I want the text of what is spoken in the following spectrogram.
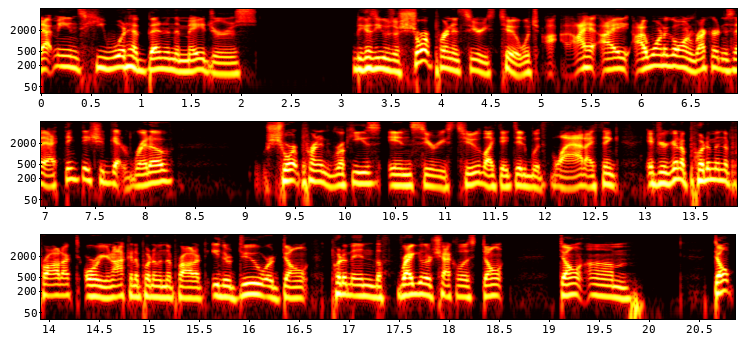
that means he would have been in the majors because he was a short print in Series Two, which I I I want to go on record and say I think they should get rid of short printed rookies in Series Two, like they did with Vlad. I think if you're gonna put him in the product or you're not gonna put him in the product, either do or don't put him in the regular checklist. Don't don't um don't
